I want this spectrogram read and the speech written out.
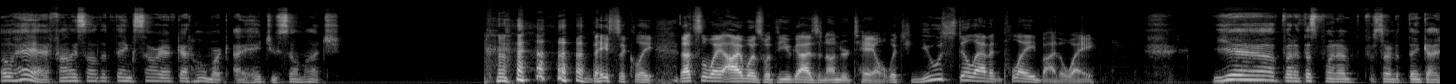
Oh, hey, I finally saw the thing. Sorry, I've got homework. I hate you so much. Basically, that's the way I was with you guys in Undertale, which you still haven't played, by the way. Yeah, but at this point, I'm starting to think I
